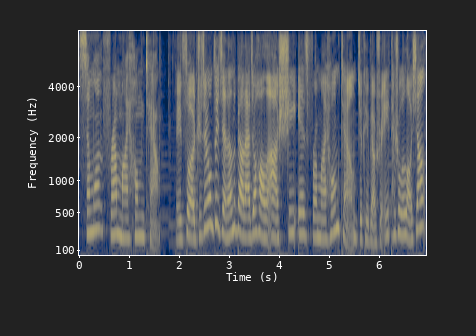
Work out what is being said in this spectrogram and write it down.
someone from my hometown. 没错，直接用最简单的表达就好了啊。She is from my hometown 就可以表示，诶，她是我的老乡。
